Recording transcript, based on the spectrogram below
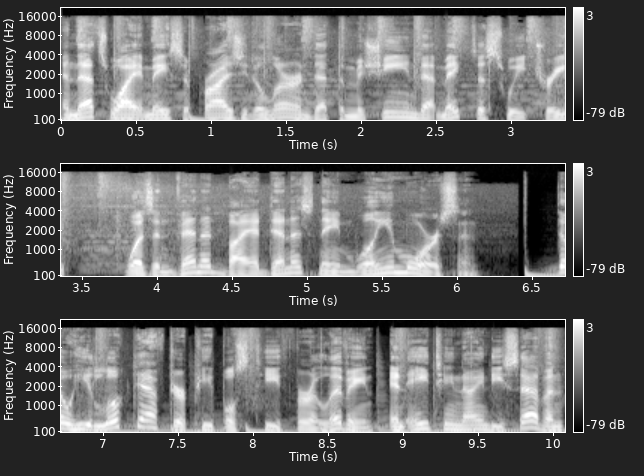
and that's why it may surprise you to learn that the machine that makes a sweet treat was invented by a dentist named William Morrison. Though he looked after people's teeth for a living, in 1897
